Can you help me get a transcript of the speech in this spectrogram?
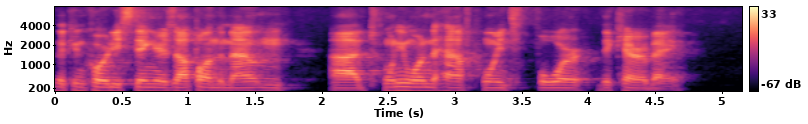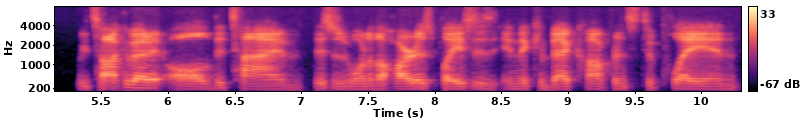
the Concordia Stingers up on the mountain, uh, 21 and a half points for the Carabin. We talk about it all the time. This is one of the hardest places in the Quebec Conference to play in.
